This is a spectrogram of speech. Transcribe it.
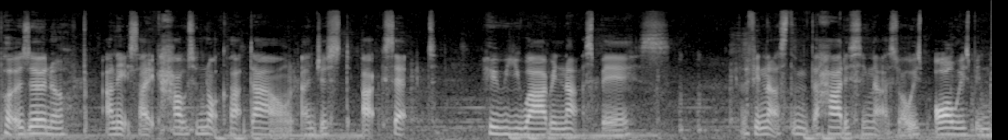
put a zone up and it's like how to knock that down and just accept who you are in that space. And I think that's the, the hardest thing that's always always been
